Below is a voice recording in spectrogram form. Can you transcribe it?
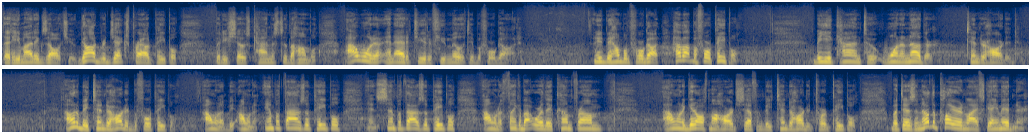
that He might exalt you. God rejects proud people, but He shows kindness to the humble. I want an attitude of humility before God. I need to be humble before God. How about before people? Be ye kind to one another, tenderhearted. I want to be tenderhearted before people. I want to be I want to empathize with people and sympathize with people. I want to think about where they've come from. I want to get off my hard self and be tenderhearted toward people. But there's another player in life's game, there?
